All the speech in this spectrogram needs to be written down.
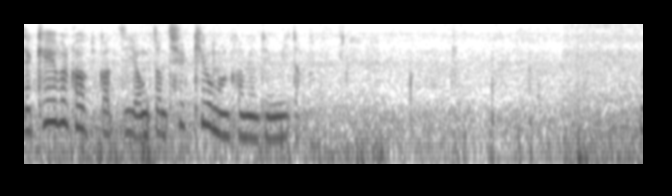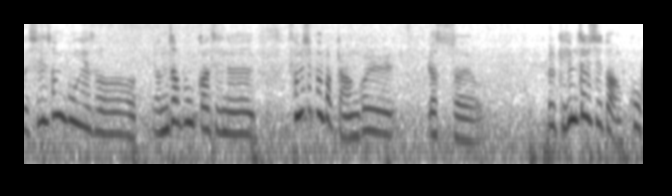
이제 케이블카까지 0.7km만 가면 됩니다. 그 신선봉에서 연자봉까지는 30분밖에 안 걸렸어요. 그렇게 힘들지도 않고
